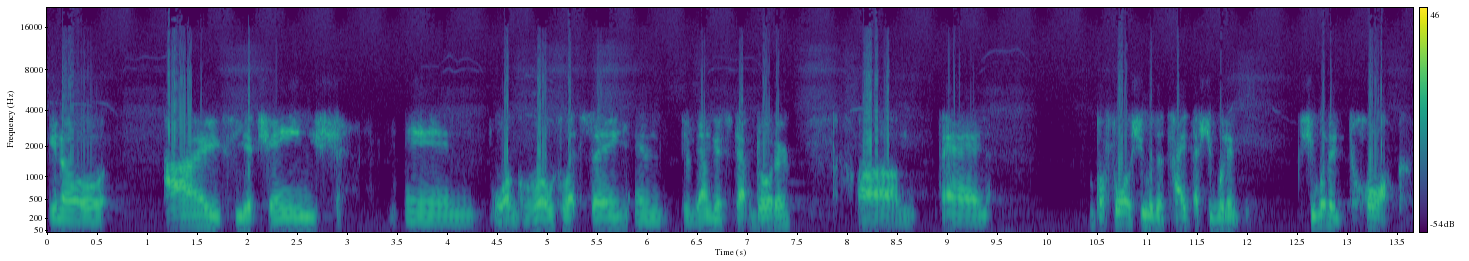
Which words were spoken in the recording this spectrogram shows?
you know, I see a change in or growth, let's say, in the youngest stepdaughter. Um, and before she was a type that she wouldn't she wouldn't talk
